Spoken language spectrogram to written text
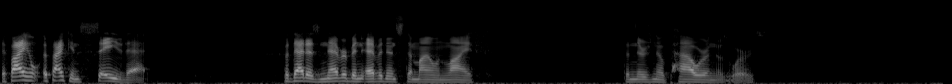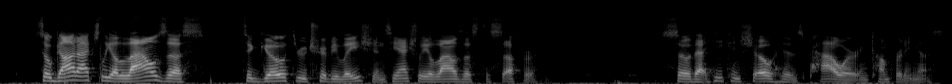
If I, if I can say that, but that has never been evidenced in my own life, then there's no power in those words. So God actually allows us to go through tribulations, He actually allows us to suffer so that He can show His power in comforting us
